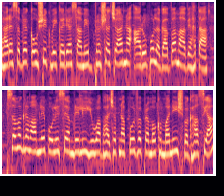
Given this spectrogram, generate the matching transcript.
ધારાસભ્ય કૌશિક વેકરિયા સામે ભ્રષ્ટાચારના આરોપો લગાવવામાં આવ્યા હતા. સમગ્ર મામલે પોલીસે અમરેલી યુવા ભાજપના પૂર્વ પ્રમુખ મનીષ વઘાસિયા,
